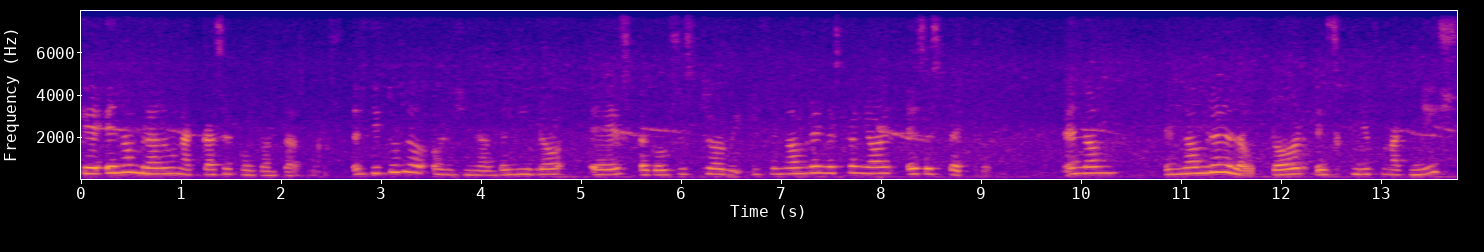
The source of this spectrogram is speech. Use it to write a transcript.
que he nombrado Una casa con fantasmas. El título original del libro es A Ghost Story y su nombre en español es Espectro. El, nombre del autor es Cliff McNish.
